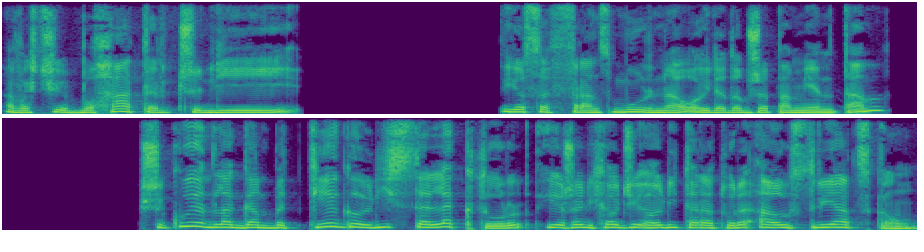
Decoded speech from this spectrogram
a właściwie bohater, czyli Józef Franz Murnau, o ile dobrze pamiętam, szykuje dla Gambettiego listę lektur, jeżeli chodzi o literaturę austriacką.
